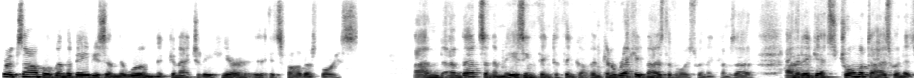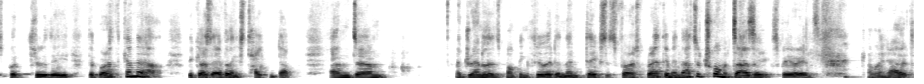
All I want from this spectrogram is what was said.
for example, when the baby's in the womb, it can actually hear its father's voice. And, and that's an amazing thing to think of and can recognize the voice when it comes out. And that it gets traumatized when it's put through the, the birth canal because everything's tightened up and um, adrenaline's pumping through it and then takes its first breath. I mean, that's a traumatizing experience coming out.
